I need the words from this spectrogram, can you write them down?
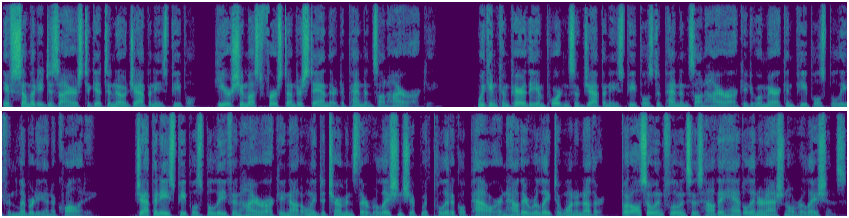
If somebody desires to get to know Japanese people, he or she must first understand their dependence on hierarchy. We can compare the importance of Japanese people's dependence on hierarchy to American people's belief in liberty and equality. Japanese people's belief in hierarchy not only determines their relationship with political power and how they relate to one another, but also influences how they handle international relations.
